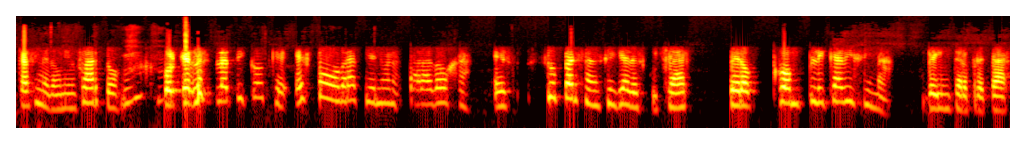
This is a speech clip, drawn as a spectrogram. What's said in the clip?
casi me da un infarto, porque les platico que esta obra tiene una paradoja, es súper sencilla de escuchar, pero complicadísima de interpretar.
